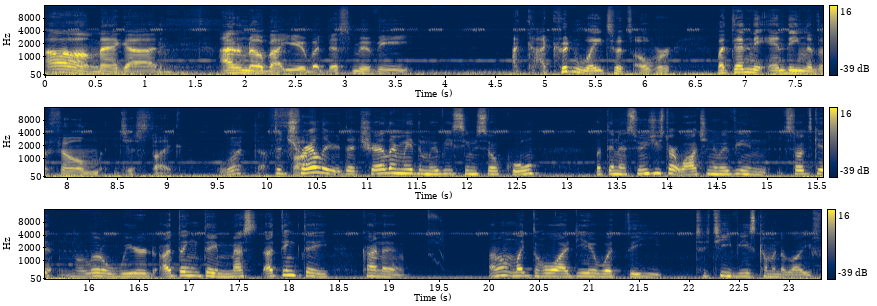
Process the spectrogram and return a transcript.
oh my god. I don't know about you, but this movie, I, I couldn't wait till it's over. But then the ending of the film, just like, what the The fuck? trailer, the trailer made the movie seem so cool, but then as soon as you start watching the movie and it starts getting a little weird, I think they messed. I think they kind of. I don't like the whole idea with the t- TVs coming to life.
